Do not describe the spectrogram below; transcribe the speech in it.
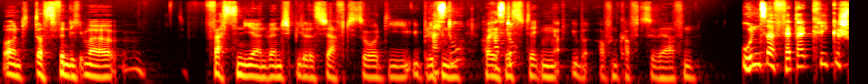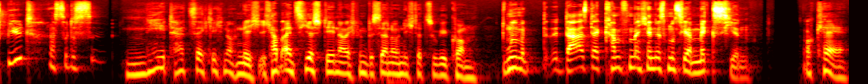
Und das finde ich immer faszinierend, wenn ein Spiel es schafft, so die üblichen Heuristiken auf den Kopf zu werfen. Unser Vetterkrieg gespielt? Hast du das Nee, tatsächlich noch nicht. Ich habe eins hier stehen, aber ich bin bisher noch nicht dazu gekommen. Mal, da ist der Kampfmechanismus ja Mäxchen. Okay.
